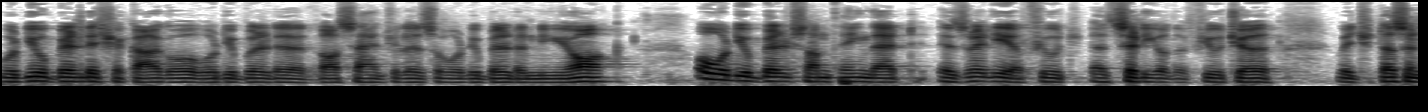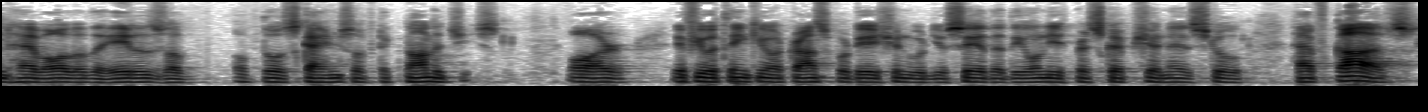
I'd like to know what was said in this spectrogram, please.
would you build a Chicago, would you build a Los Angeles, or would you build a New York? Or would you build something that is really a, future, a city of the future which doesn't have all of the ills of, of those kinds of technologies? Or if you were thinking of transportation, would you say that the only prescription is to have cars,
